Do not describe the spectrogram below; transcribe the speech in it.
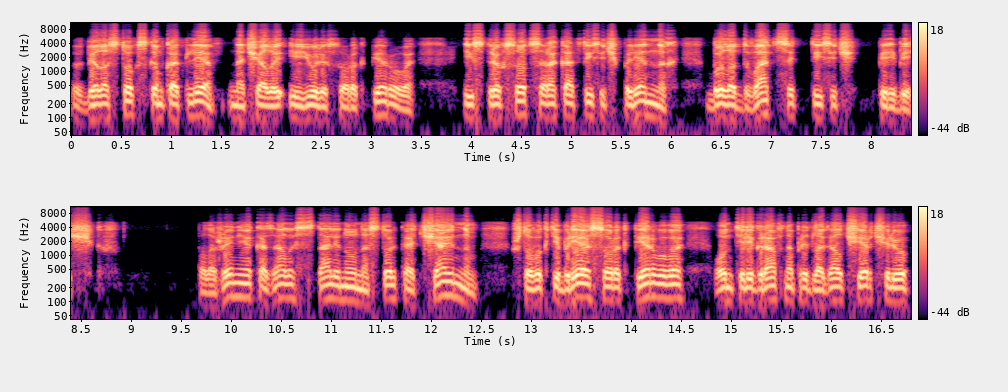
В Белостокском котле начала июля 41-го из 340 тысяч пленных было 20 тысяч перебежчиков. Положение казалось Сталину настолько отчаянным, что в октябре 41-го он телеграфно предлагал Черчиллю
